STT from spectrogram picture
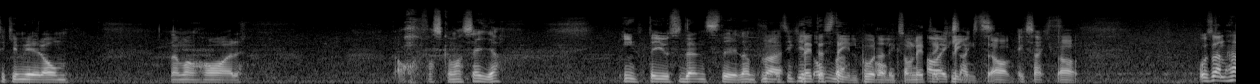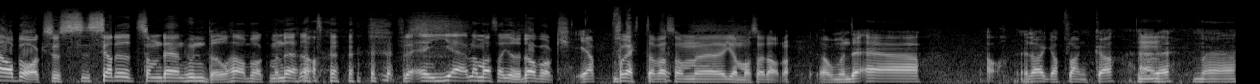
tycker mer om när man har, ja vad ska man säga? Inte just den stilen. Nej, lite stil på det ja. liksom, lite ja. Exakt. Ja. exakt. Ja. Och sen här bak så ser det ut som det är en hundbur här bak, men det är det inte. För det är en jävla massa ljud där bak. Japp. Berätta vad som eh, gömmer sig där då. Ja, men det är ja, en raggarplanka Mm. är det med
